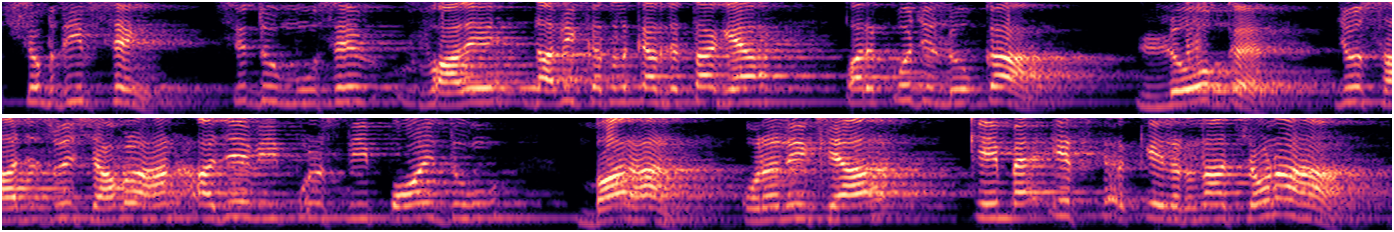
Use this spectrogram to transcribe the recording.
ਸ਼ੁਭਦੀਪ ਸਿੰਘ, ਸਿੱਧੂ ਮੂਸੇ ਵਾਲੇ ਦਾ ਵੀ ਕਤਲ ਕਰ ਦਿੱਤਾ ਗਿਆ। ਪਰ ਕੁਝ ਲੋਕਾਂ, ਲੋਕ ਜੋ ਸਾਜ਼ਿਸ਼ ਵਿੱਚ ਸ਼ਾਮਲ ਹਨ, ਅਜੇ ਵੀ ਪੁਲਿਸ ਦੀ ਪਹੁੰਚ ਤੋਂ ਬਾਹਰ ਹਨ। ਉਹਨਾਂ ਨੇ ਕਿਹਾ ਕਿ ਮੈਂ ਇਸ ਕਰਕੇ ਲੜਨਾ ਚਾਹਣਾ ਹਾਂ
